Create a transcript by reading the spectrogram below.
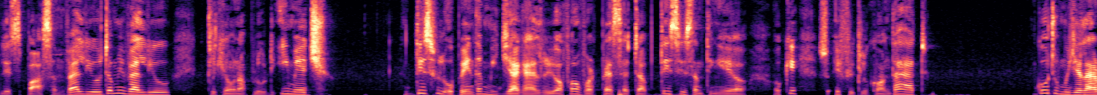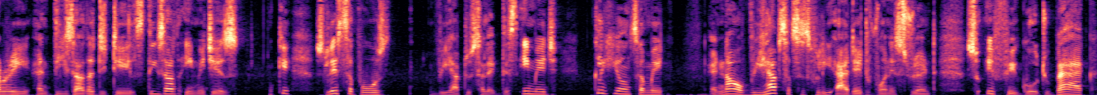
let's pass some value dummy value. Click on upload image this will open the media gallery of our WordPress setup. This is something here okay? So if we click on that go to media library and these are the details. These are the images okay? So let's suppose we have to select this image click here on submit and now we have successfully added one student. So if we go to back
